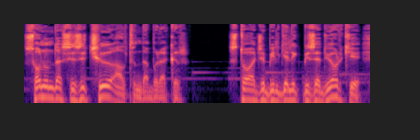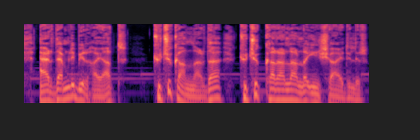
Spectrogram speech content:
sonunda sizi çığ altında bırakır. Stoacı bilgelik bize diyor ki, erdemli bir hayat, küçük anlarda, küçük kararlarla inşa edilir.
